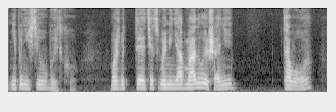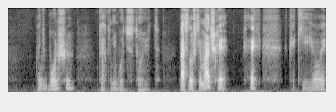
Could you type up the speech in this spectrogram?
не понести убытку. Может быть, ты, отец мой, меня обманываешь, а они того, они больше как-нибудь стоят. Послушайте, матушка, какие вы...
